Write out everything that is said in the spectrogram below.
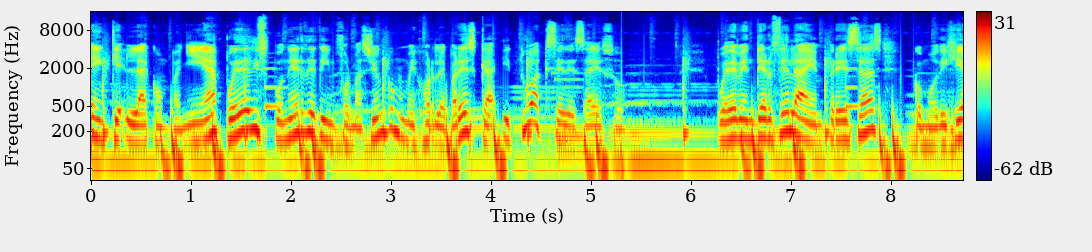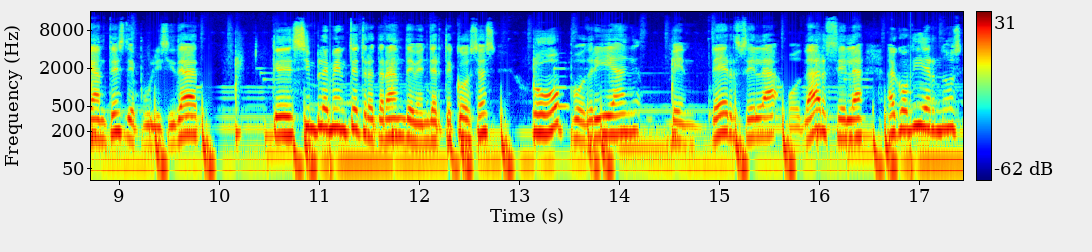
en que la compañía puede disponer de tu información como mejor le parezca y tú accedes a eso. Puede vendérsela a empresas, como dije antes, de publicidad, que simplemente tratarán de venderte cosas o podrían vendérsela o dársela a gobiernos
